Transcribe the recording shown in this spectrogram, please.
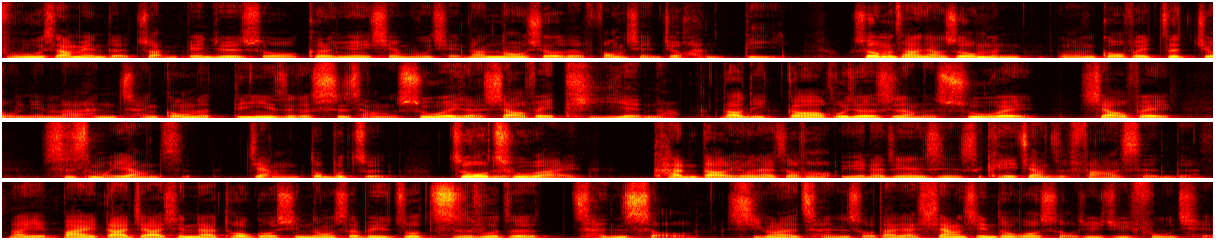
服务上面的转变，就是说客人愿意先付钱，那 no show 的风险就很低。所以，我们常常讲说，我们我们购费这九年来很成功的定义这个市场数位的消费体验呐，到底高尔夫球市场的数位消费是什么样子，讲都不准，做出来。看到以后才知道，原来这件事情是可以这样子发生的。那也拜大家现在透过行动设备去做支付，这成熟习惯的成熟，大家相信透过手机去付钱。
